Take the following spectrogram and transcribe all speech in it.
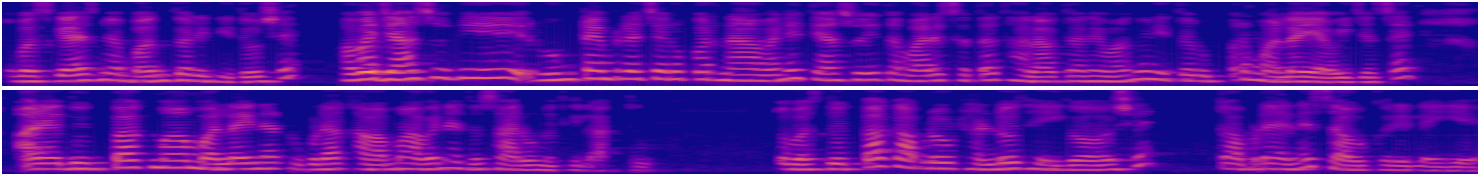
તો બસ ગેસ મેં બંધ કરી દીધો છે. હવે જ્યાં સુધી એ રૂમ ટેમ્પરેચર ઉપર ના આવે ને, ત્યાં સુધી તમારે સતત હલાવતા રહેવાનું નહીંતર ઉપર મલાઈ આવી જશે. અને દૂધપાકમાં મલાઈના ટુકડા ખાવામાં આવે ને, તો સારું નથી લાગતું. તો બસ દૂધપાક આપણો ઠંડો થઈ ગયો છે, તો આપણે એને સર્વ કરી લઈએ.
